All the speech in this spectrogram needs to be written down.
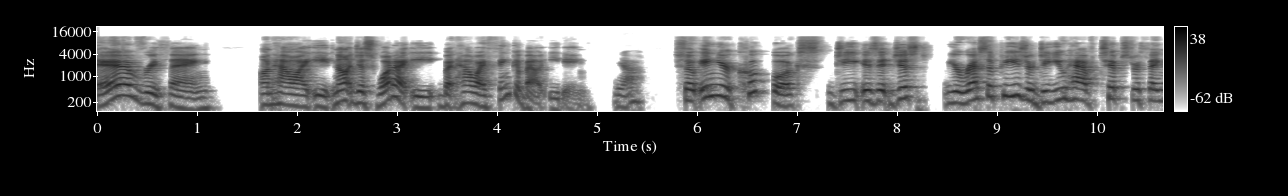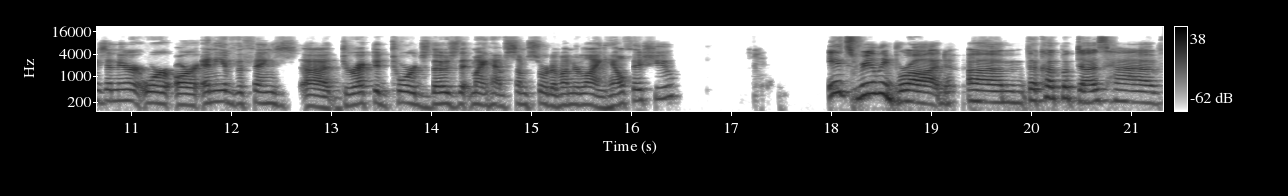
everything on how I eat, not just what I eat, but how I think about eating. Yeah. So in your cookbooks, do you, is it just your recipes or do you have tips or things in there or are any of the things uh, directed towards those that might have some sort of underlying health issue? It's really broad. Um, the cookbook does have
